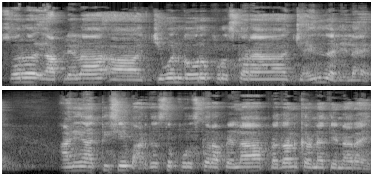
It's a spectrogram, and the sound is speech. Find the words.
सर आपल्याला अ, जीवन गौरव पुरस्कार हा जाहीर झालेला आहे आणि अतिशय भारदस्त पुरस्कार आपल्याला प्रदान करण्यात येणार आहे.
